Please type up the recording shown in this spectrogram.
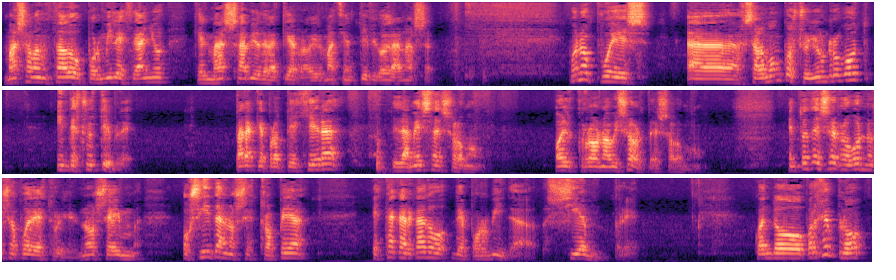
más avanzado por miles de años que el más sabio de la Tierra, el más científico de la NASA. Bueno, pues uh, Salomón construyó un robot indestructible para que protegiera la mesa de Salomón o el cronovisor de Salomón. Entonces ese robot no se puede destruir, no se oxida, no se estropea, está cargado de por vida, siempre. Cuando, por ejemplo,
